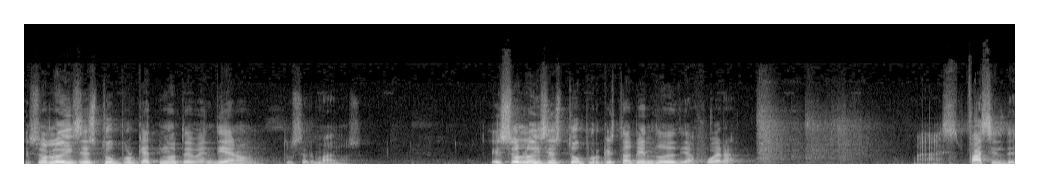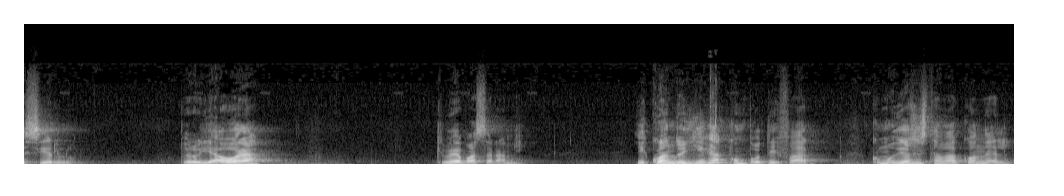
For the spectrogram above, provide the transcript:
Eso lo dices tú porque a ti no te vendieron tus hermanos. Eso lo dices tú porque estás viendo desde afuera. Ah, es fácil decirlo. Pero ¿y ahora? ¿Qué va a pasar a mí? Y cuando llega con Potifar, como Dios estaba con él,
